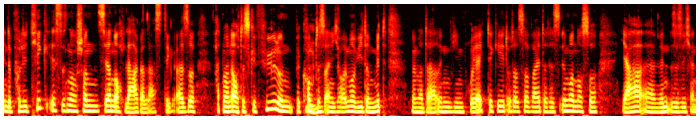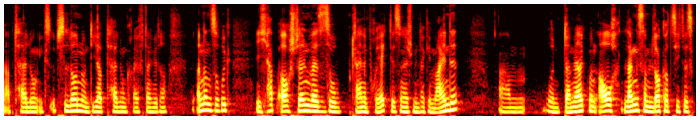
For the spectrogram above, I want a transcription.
in der Politik ist es noch schon sehr noch lagerlastig. Also hat man auch das Gefühl und bekommt mhm. das eigentlich auch immer wieder mit, wenn man da irgendwie in Projekte geht oder so weiter, das ist immer noch so, ja, äh, wenden Sie sich an Abteilung XY und die Abteilung greift dann wieder mit anderen zurück. Ich habe auch stellenweise so kleine Projekte, zum Beispiel mit der Gemeinde. Ähm, und da merkt man auch, langsam lockert sich das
